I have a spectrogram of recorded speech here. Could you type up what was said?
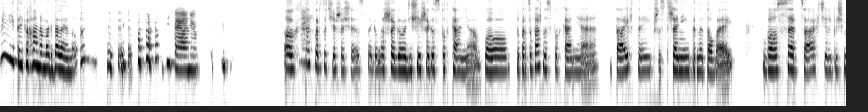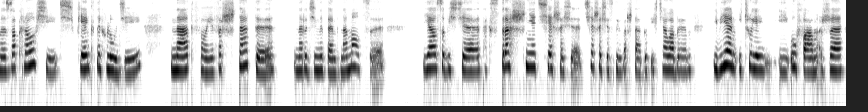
Witaj, kochana Magdaleno. Witaj, Aniu. Och, tak bardzo cieszę się z tego naszego dzisiejszego spotkania, bo to bardzo ważne spotkanie tutaj w tej przestrzeni internetowej, bo z serca chcielibyśmy zaprosić pięknych ludzi na Twoje warsztaty Narodziny Bębna Mocy. Ja osobiście tak strasznie cieszę się, cieszę się z tych warsztatów i chciałabym, i wiem, i czuję, i ufam, że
